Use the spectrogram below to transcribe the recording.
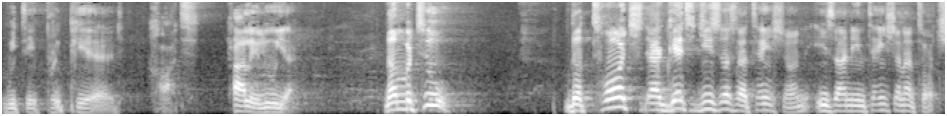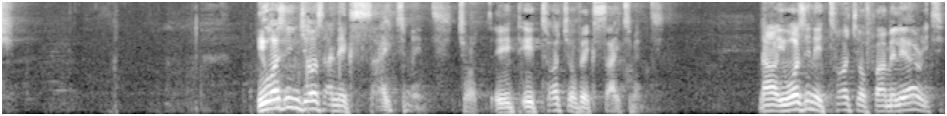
with a prepared heart. Hallelujah. Number two, the touch that gets Jesus' attention is an intentional touch. It wasn't just an excitement, a, a touch of excitement. Now, it wasn't a touch of familiarity.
